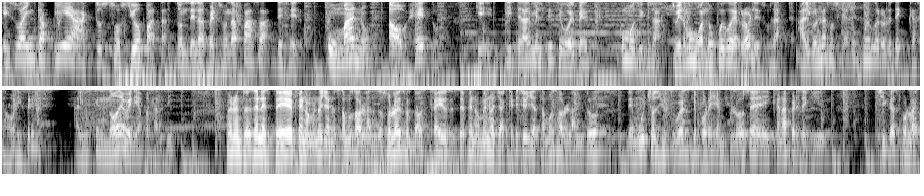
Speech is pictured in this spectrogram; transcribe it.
Eso da hincapié a actos sociópatas, donde la persona pasa de ser humano a objeto, que literalmente se vuelven como si, o sea, estuviéramos jugando un juego de roles, o sea, algo en la sociedad, un juego de roles de cazador y presa, algo que no debería pasar así. Bueno, entonces en este fenómeno ya no estamos hablando solo de soldados caídos, este fenómeno ya creció, ya estamos hablando de muchos youtubers que por ejemplo se dedican a perseguir chicas por la,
